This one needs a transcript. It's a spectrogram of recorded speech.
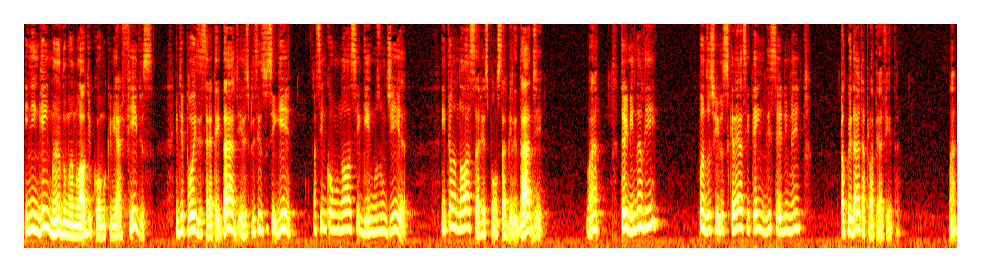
E ninguém manda um manual de como criar filhos. E depois de certa idade, eles precisam seguir, assim como nós seguimos um dia. Então a nossa responsabilidade é? termina ali, quando os filhos crescem e têm discernimento para cuidar da própria vida. É?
